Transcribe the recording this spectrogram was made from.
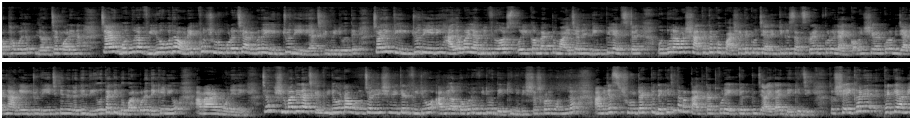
কথা বলো, লজ্জা করে না? যাই হোক বন্ধুরা ভিডিও বোধহয় অনেকক্ষণ শুরু করেছে, আমি বোধহয় ইন্ট্রো দিইনি আজকে ভিডিওতে চলো একটু ইন্ট্রো দিয়ে নিই। Hello my lovely viewers welcome back to my channel Dimpi lifestyle বন্ধুরা, আমার সাথে থেকো, পাশে থেকো চ্যানেলটিকে সাবস্ক্রাইব করে লাইক কমেন্ট শেয়ার করো। আমি জানি না আগে ইন্ট্রো দিয়েছি কিন্তু যদি দিও থাকি দুবার করে দেখে নিও, আমার আর মনে নেই। যাই হোক সীমাদির আজকের ভিডিওটা উনচল্লিশ মিনিটের ভিডিও আমি অত বড় ভিডিও দেখিনি, বিশ্বাস করো বন্ধুরা। আমি জাস্ট শুরুটা একটু দেখেছি, তারপর কাট কাট করে একটু একটু জায়গায় দেখেছি। তো সেইখানে থেকে আমি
